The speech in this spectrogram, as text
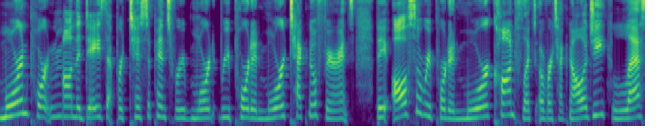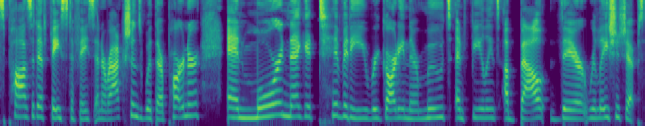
More important, on the days that participants re- more, reported more technoference, they also reported more conflict over technology, less positive face to face interactions with their partner, and more negativity regarding their moods and feelings about their relationships.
